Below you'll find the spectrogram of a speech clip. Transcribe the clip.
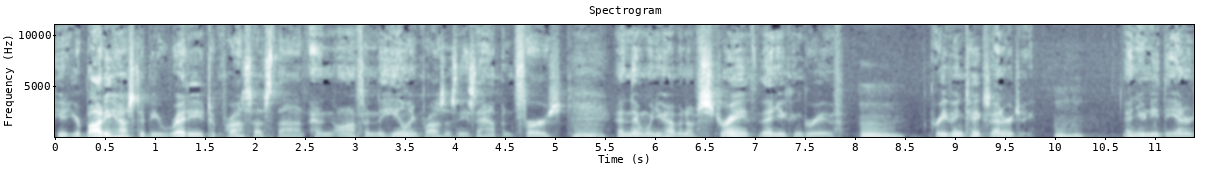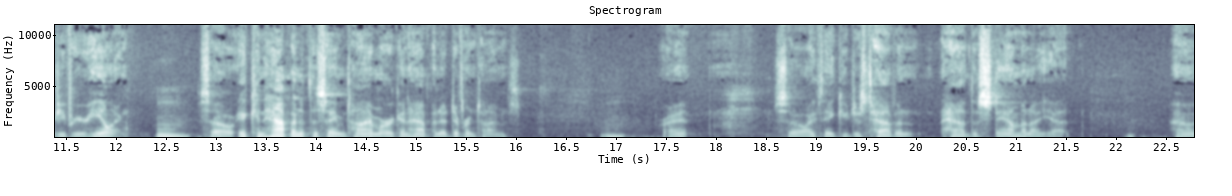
your body has to be ready to process that. And often the healing process needs to happen first. Mm. And then when you have enough strength, then you can grieve. Mm. Grieving takes energy, Mm-hmm. And you need the energy for your healing. Mm. So it can happen at the same time or it can happen at different times, Mm. right? So I think you just haven't had the stamina yet. Uh,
